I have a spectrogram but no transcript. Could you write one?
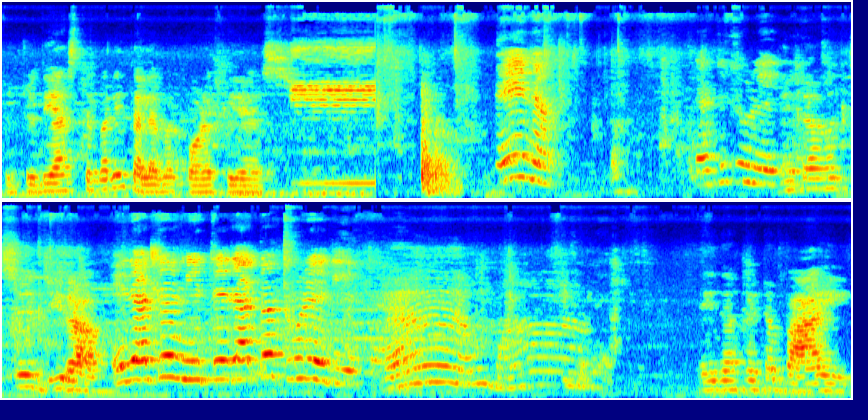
তো যদি আসতে পারি তাহলে আবার পরে ফিরে আসছি। এটা হচ্ছে জিরা এটা তো নিচে ছুড়ে দিই হ্যাঁ মা। এই দেখো এটা বাইক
